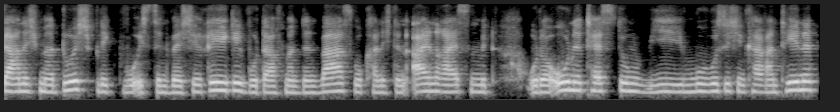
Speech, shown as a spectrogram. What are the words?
gar nicht mehr durchblickt, wo ist denn welche Regel, wo darf man denn was, wo kann ich denn einreisen mit oder ohne Testung, wie muss ich in Quarantäne.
